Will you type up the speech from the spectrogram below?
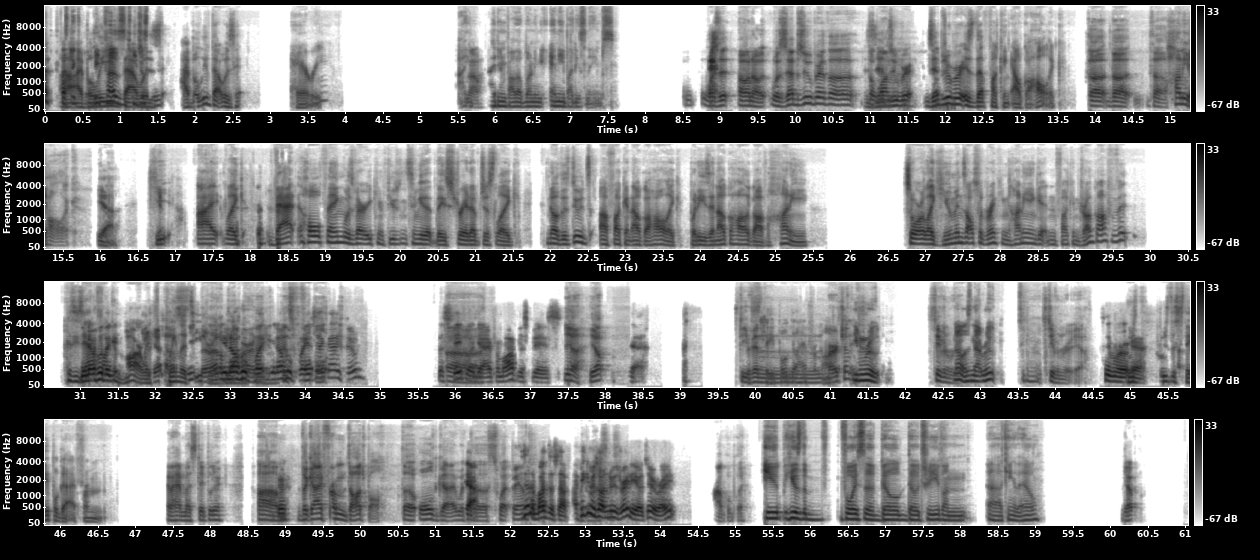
uh, like, I believe because he that just- was. I believe that was Harry. I, No. I didn't bother learning anybody's names. Was it oh no, was Zeb Zuber the the Zeb one Zuber. Zeb Zuber is the fucking alcoholic. the the the honey holic? Yeah. He. I like that whole thing was very confusing to me that they straight up just like no this dude's a fucking alcoholic but he's an alcoholic off honey. So are like humans also drinking honey and getting fucking drunk off of it? Because he's You at know a who the- fucking bar with guess. Queen You- Latifah. they're at a You know who play, you know who it's plays full- that guy too? The stapler Uh, guy from Office Space. Yeah, yep. Yeah. Stephen staple guy from Merchant? Office Stephen Root. Stephen Root. No, isn't that Root? Stephen Root. Stephen Root, yeah. Stephen Root, Who's, yeah. who's the staple guy from? Can I have my stapler? Um, Sure. the guy from Dodgeball, the old guy with Yeah. the sweatband. He's in a bunch of stuff. I think he was on news radio too, right? Probably. He he was the voice of Bill Dauterive on uh, King of the Hill. Yep.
